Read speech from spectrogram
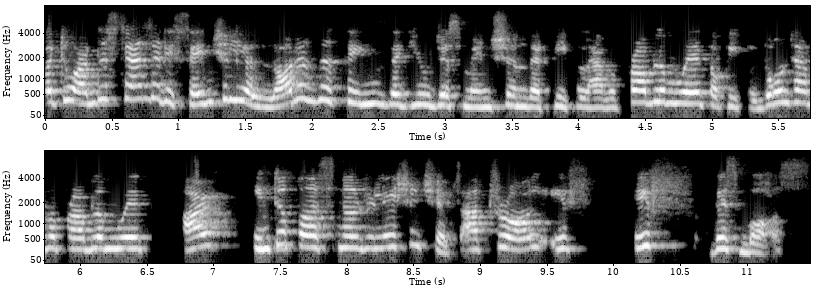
but to understand that essentially a lot of the things that you just mentioned that people have a problem with or people don't have a problem with are interpersonal relationships. After all if if this boss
